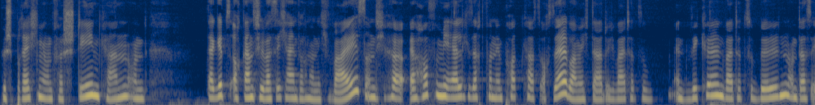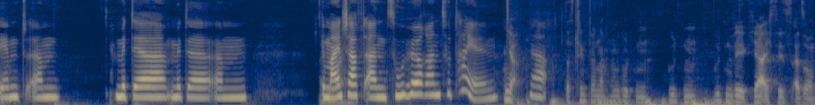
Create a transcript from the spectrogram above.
besprechen und verstehen kann. Und da gibt es auch ganz viel, was ich einfach noch nicht weiß. Und ich erhoffe mir ehrlich gesagt von dem Podcast auch selber, mich dadurch weiterzuentwickeln, weiterzubilden und das eben ähm, mit der, mit der ähm, Gemeinschaft an Zuhörern zu teilen. Ja. ja. Das klingt doch nach einem guten, guten, guten Weg. Ja, ich sehe es, also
